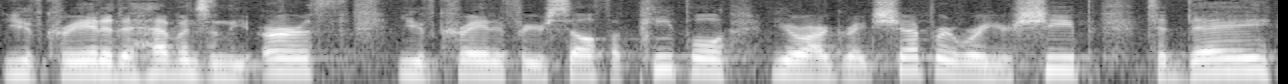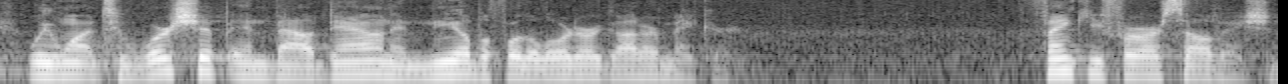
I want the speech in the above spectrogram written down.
You've created the heavens and the earth. You've created for yourself a people. You're our great shepherd. We're your sheep. Today, we want to worship and bow down and kneel before the Lord our God, our Maker. Thank you for our salvation.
